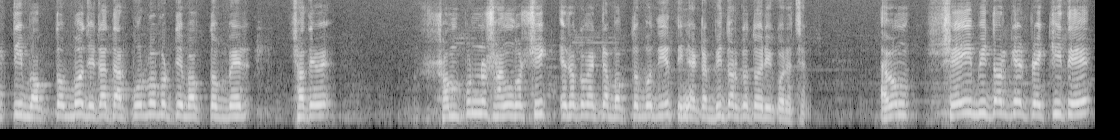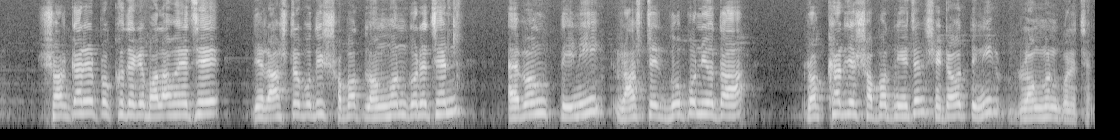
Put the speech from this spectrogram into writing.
একটি বক্তব্য, যেটা তার পূর্ববর্তী বক্তব্যের সাথে সম্পূর্ণ সাংঘর্ষিক এরকম একটা বক্তব্য দিয়ে তিনি একটা বিতর্ক তৈরি করেছেন। এবং সেই বিতর্কের প্রেক্ষিতে সরকারের পক্ষ থেকে বলা হয়েছে যে রাষ্ট্রপতি শপথ লঙ্ঘন করেছেন এবং তিনি রাষ্ট্রের গোপনীয়তা রক্ষার যে শপথ নিয়েছেন সেটাও তিনি লঙ্ঘন করেছেন।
